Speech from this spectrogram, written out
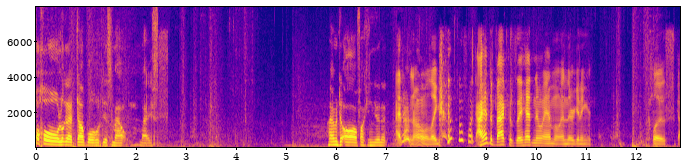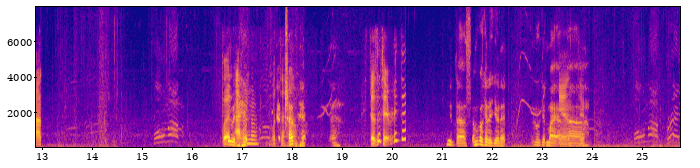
Oh, look at that double dismount. Nice. What happened to all fucking unit? I don't know, like, the fuck? I had to back because they had no ammo and they're getting close. Got Form. But I hit- don't know. What the hell? him. Does it hit right there? It does. I'm gonna get a unit. I'm gonna get my. Yeah, uh, dude. Up. Press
